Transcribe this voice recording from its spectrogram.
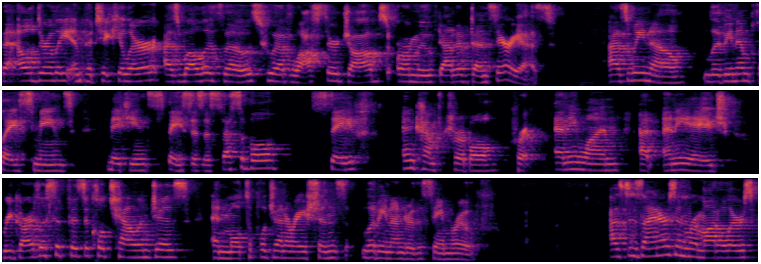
the elderly in particular, as well as those who have lost their jobs or moved out of dense areas. As we know, living in place means making spaces accessible, safe, and comfortable for anyone at any age, regardless of physical challenges and multiple generations living under the same roof. As designers and remodelers,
